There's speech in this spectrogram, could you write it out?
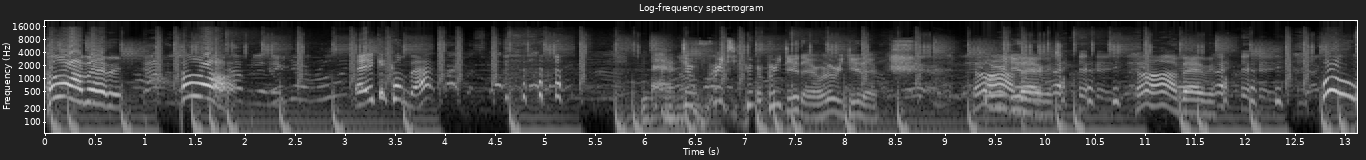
Come on, baby. Come on. Hey, he can come back. Dude, what do we do, what do we do there? What do we do there? Come What on, do we there? baby. Come on, baby. Woo!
